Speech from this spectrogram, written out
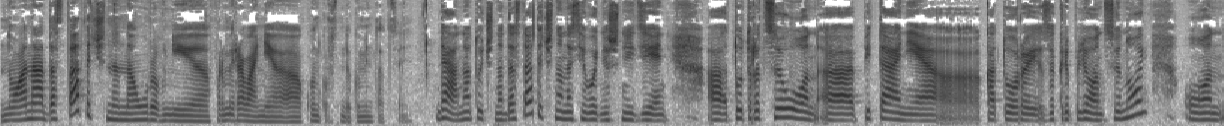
но она достаточно на уровне формирования конкурсной документации? Да, она точно достаточно на сегодняшний день. А, тот рацион а, питания, а, который закреплен ценой, он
